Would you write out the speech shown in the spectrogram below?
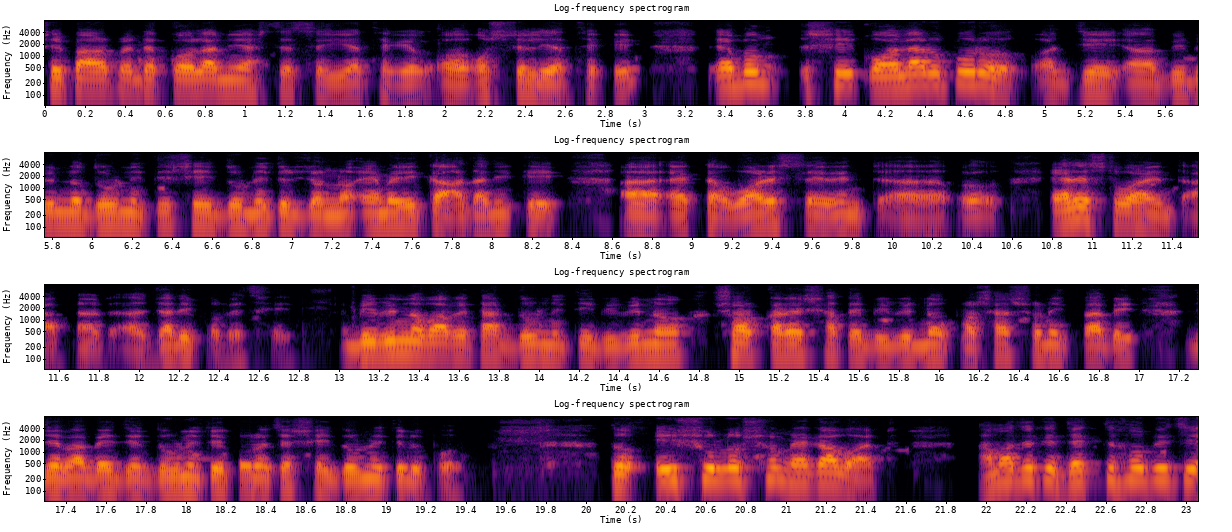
সেই পাওয়ার প্ল্যান্টটা কয়লা নিয়ে আসতেছে ইয়া থেকে অস্ট্রেলিয়া থেকে। এবং সেই কয়লার উপরও যে বিভিন্ন দুর্নীতি, সেই দুর্নীতির জন্য আমেরিকা আদানিকে একটা ওয়ারেস্ট অ্যারেস্ট ওয়ারেন্ট আপনার জারি করেছে। বিভিন্নভাবে তার দুর্নীতি, বিভিন্ন সরকারের সাথে বিভিন্ন প্রশাসনিকভাবে যেভাবে যে দুর্নীতি করেছে, সেই দুর্নীতির উপর। তো এই ষোলোশো মেগাওয়াট আমাদেরকে দেখতে হবে যে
